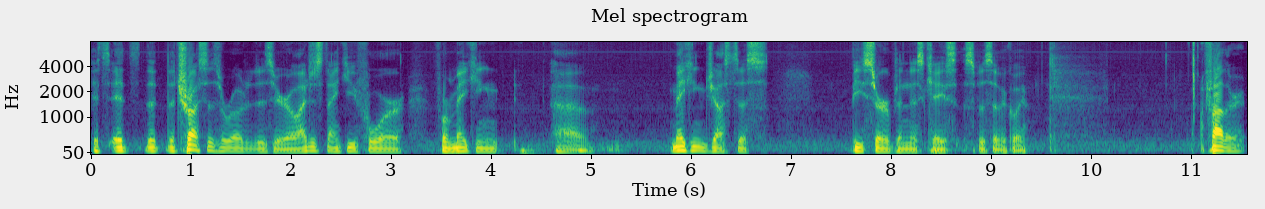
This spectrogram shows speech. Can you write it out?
it's it's the, the trust is eroded to zero. I just thank you for for making uh, making justice be served in this case specifically. Father,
